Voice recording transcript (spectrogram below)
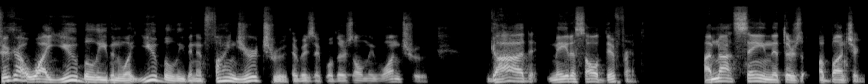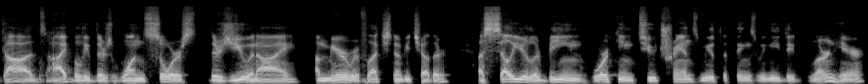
Figure out why you believe in what you believe in and find your truth. Everybody's like, well, there's only one truth. God made us all different. I'm not saying that there's a bunch of gods. I believe there's one source. There's you and I, a mirror reflection of each other, a cellular being working to transmute the things we need to learn here.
